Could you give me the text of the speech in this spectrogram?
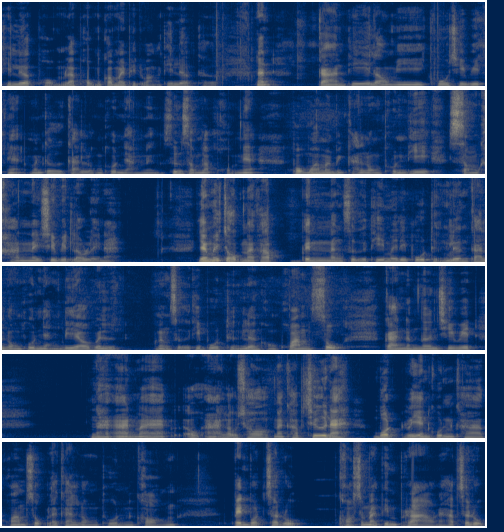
ที่เลือกผม และผมก็ไม่ผิดหวังที่เลือกเธอ นั้นการที่เรามีคู่ชีวิตเนี่ยมันก็คือการลงทุนอย่างหนึ่ง ซึ่งสำหรับผมเนี่ยผมว่ามันเป็นการลงทุนที่สำคัญในชีวิตเราเลยนะ ยังไม่จบนะครับ เป็นหนังสือที่ไม่ได้พูดถึงเรื่องการลงทุนอย่างเดียว เป็นหนังสือที่พูดถึงเรื่องของความสุข การดำเนินชีวิต น่าอ่านมากเอาอ่านแล้วชอบนะครับ ชื่อนะ บทเรียนคุณค่าความสุขและการลงทุนของเป็นบทสรุปของสำนักพิมพ์พราวนะครับ สรุป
